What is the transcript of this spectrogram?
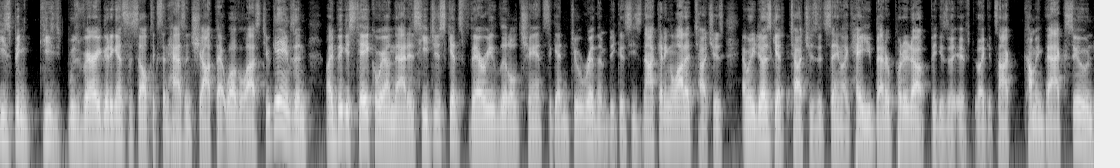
he's been he was very good against the Celtics and hasn't shot that well the last two games. And my biggest takeaway on that is he just gets very little chance to get into a rhythm because he's not getting a lot of touches. And when he does get touches, it's saying like, "Hey, you better put it up because if like it's not coming back soon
